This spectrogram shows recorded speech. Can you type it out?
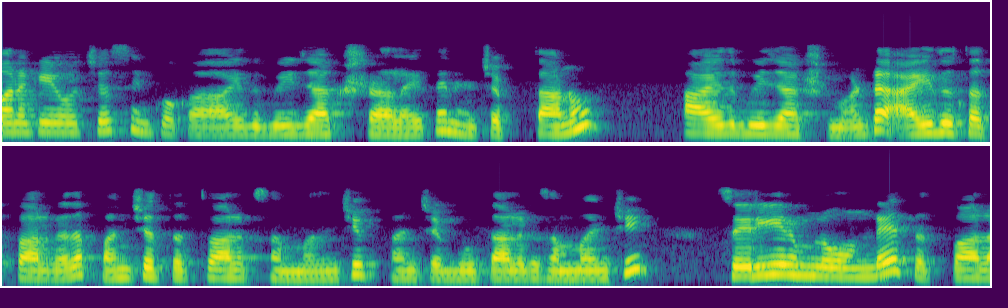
మనకి వచ్చేసి ఇంకొక ఐదు బీజాక్షరాలు అయితే నేను చెప్తాను. ఆ ఐదు బీజాక్షరం అంటే ఐదు తత్వాలు కదా పంచతత్వాలకు సంబంధించి పంచభూతాలకు సంబంధించి శరీరంలో ఉండే తత్వాల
